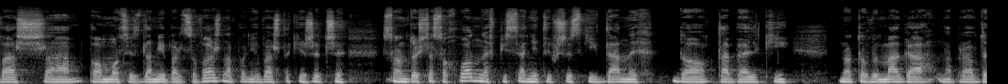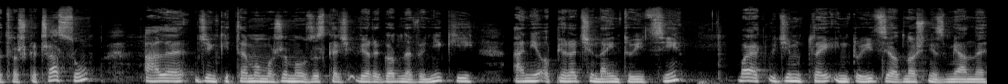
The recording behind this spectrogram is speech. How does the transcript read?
Wasza pomoc jest dla mnie bardzo ważna, ponieważ takie rzeczy są dość czasochłonne. Wpisanie tych wszystkich danych do tabelki, no to wymaga naprawdę troszkę czasu, ale dzięki temu możemy uzyskać wiarygodne wyniki, a nie opierać się na intuicji, bo jak widzimy tutaj intuicja odnośnie zmiany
